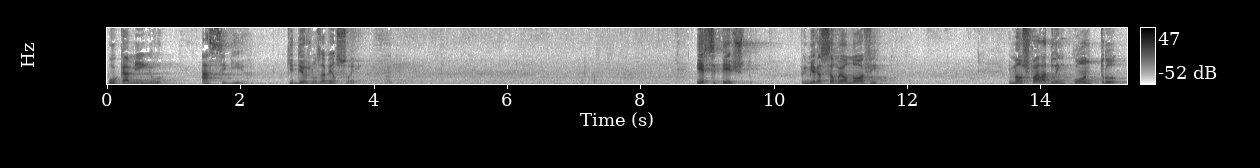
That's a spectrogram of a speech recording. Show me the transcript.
o caminho a seguir. Que Deus nos abençoe. Esse texto, 1 Samuel 9, irmãos, fala do encontro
